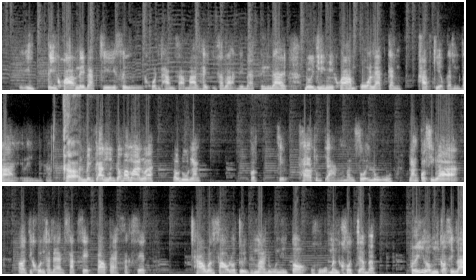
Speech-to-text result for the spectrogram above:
ำอีกตีความในแบบที่สื่อคนทำสามารถให้อิสระในแบบหนึ่งได้ โดยที่มีความโอเวอร์แลปกันคาบเกี่ยวกันได้อะไรอย่างนี้ยครับครับ มันเป็นการเหมือนกับประมาณว่า เราดูหนังก็แค่ทุกอย่างมันสวยหรูหนังก็ซิล่าเอ่อที่คนแสดงซักเซส98ซักเซส เช้าวันเสาร์เราตื่นขึ้นมาดูนี้ต่อโอ้โห มันโคตรจะแบบ เฮ้ย เรามีก็ซิล่า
